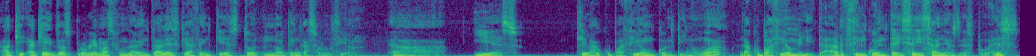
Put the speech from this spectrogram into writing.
aquí, hay dos problemas fundamentales que hacen que esto no tenga solución. Ah, y es que la ocupación continúa, la ocupación militar, 56 años después.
